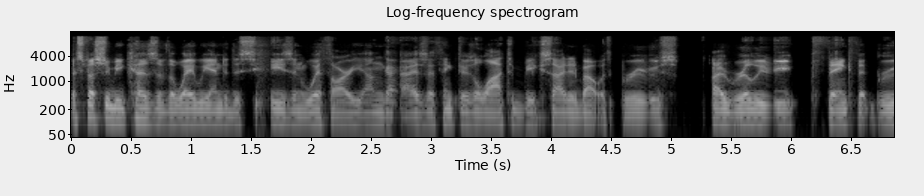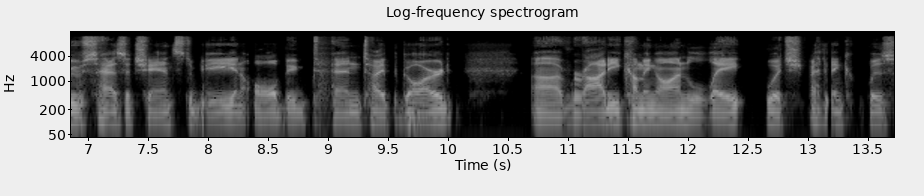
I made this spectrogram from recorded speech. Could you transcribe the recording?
especially because of the way we ended the season with our young guys. I think there's a lot to be excited about with Bruce. I really think that Bruce has a chance to be an all Big Ten type guard. Uh, Roddy coming on late, which I think was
